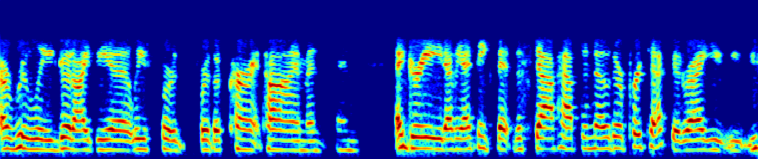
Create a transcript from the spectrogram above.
a really good idea, at least for, for the current time. And, and agreed. I mean, I think that the staff have to know they're protected, right? You, you, you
